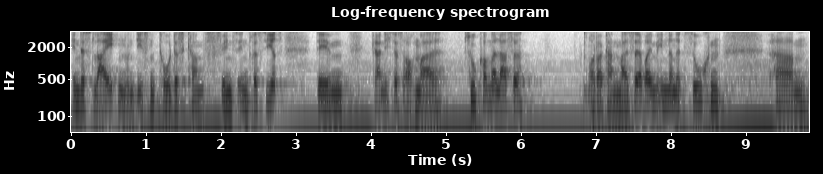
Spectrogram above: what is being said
in das Leiden und diesen Todeskampf. Wen es interessiert, dem kann ich das auch mal zukommen lassen oder kann mal selber im Internet suchen, ähm,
